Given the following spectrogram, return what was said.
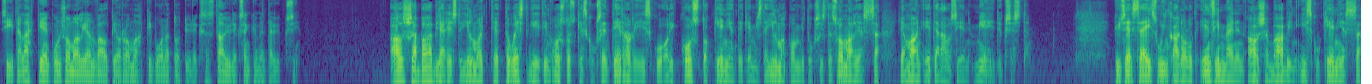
siitä lähtien kun Somalian valtio romahti vuonna 1991. Al-Shabaab-järjestö ilmoitti, että Westgatein ostoskeskuksen terroriisku oli kosto Kenian tekemistä ilmapommituksista Somaliassa ja maan eteläosien miehityksestä. Kyseessä ei suinkaan ollut ensimmäinen Al-Shabaabin isku Keniassa,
